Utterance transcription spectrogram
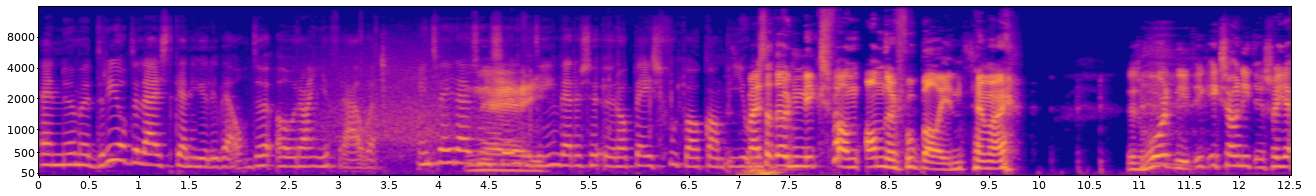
En nummer drie op de lijst kennen jullie wel, de Oranje Vrouwen. In 2017 werden ze Europees voetbalkampioen. Maar er staat ook niks van ander voetbal in, zeg maar. Het hoort niet. Ik, ik zou niet. Zo, ja,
